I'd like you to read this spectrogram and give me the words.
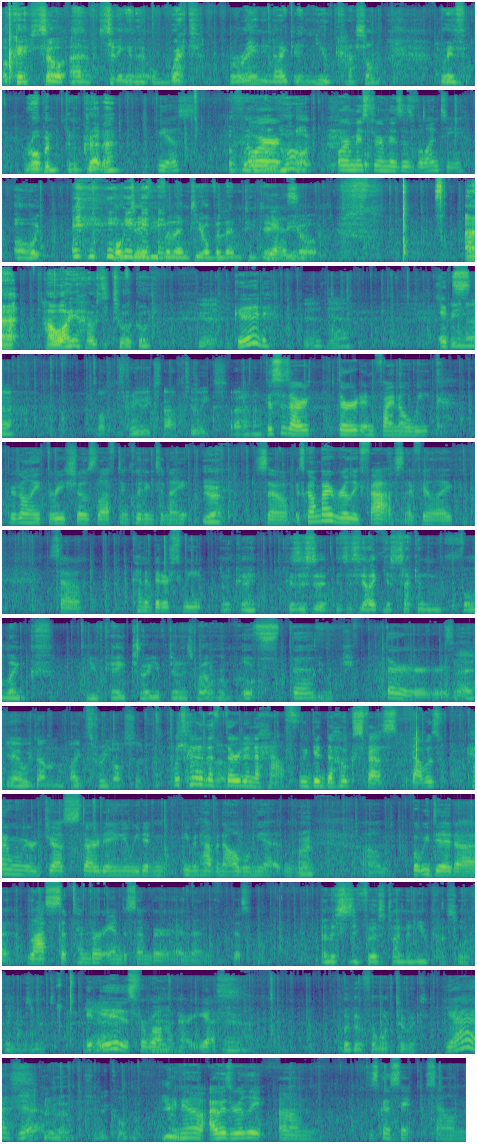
Okay, so uh, sitting in a wet, rainy night in Newcastle with Robin and Greta Yes. of Well Or- Hung Heart. Or Mr. and Mrs. Valenti. Or, or Davey Valenti or Valenti Davey. Yes. Or, uh, how are you? How's the tour going? Good, Good. good, yeah. It's Been uh, what three weeks now? Two weeks? I don't know. this is our third and final week. There's only three shows left, including tonight. Yeah. So it's gone by really fast. I feel like. So, kind of bittersweet. Okay. Because this is, is this like your second full length UK tour you've done as well, Hung Heart? It's the Pretty much. third. Third, yeah, we've done like three lots of. What's kind of the third and a half? We did the Hoax Fest, but that was kind of when we were just starting and we didn't even have an album yet. And, Right. um, but we did uh, last September and December, and then this one. And this is your first time in Newcastle, I think, isn't it? It Yeah. is for Well Yeah. Heart, yes. Yeah. Looking forward to it? Yes. Yeah, Yeah. should be cool. You, I know. I was really. Um, this is gonna say, sound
